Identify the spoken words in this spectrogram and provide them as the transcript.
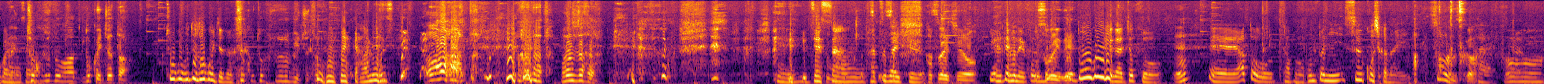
直角はどっか行っちゃった彫刻とどこ行っちゃったんですか直角どこ行っちゃった。なんかはみ出してああた同じだ。からえー絶賛発売中。発売中の。いやでもねこの道具入れがちょっとえ？えーあと多分本当に数個しかない。あそうなんですか、はい。あ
